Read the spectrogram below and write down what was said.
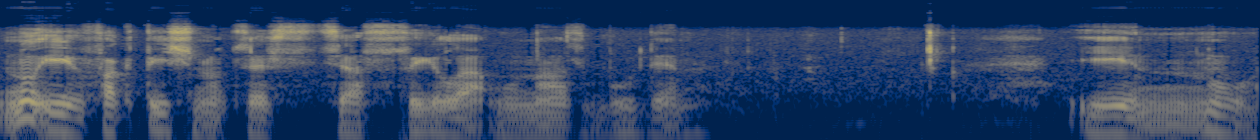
Ну і фактично це ця сила у нас буде. І ну,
